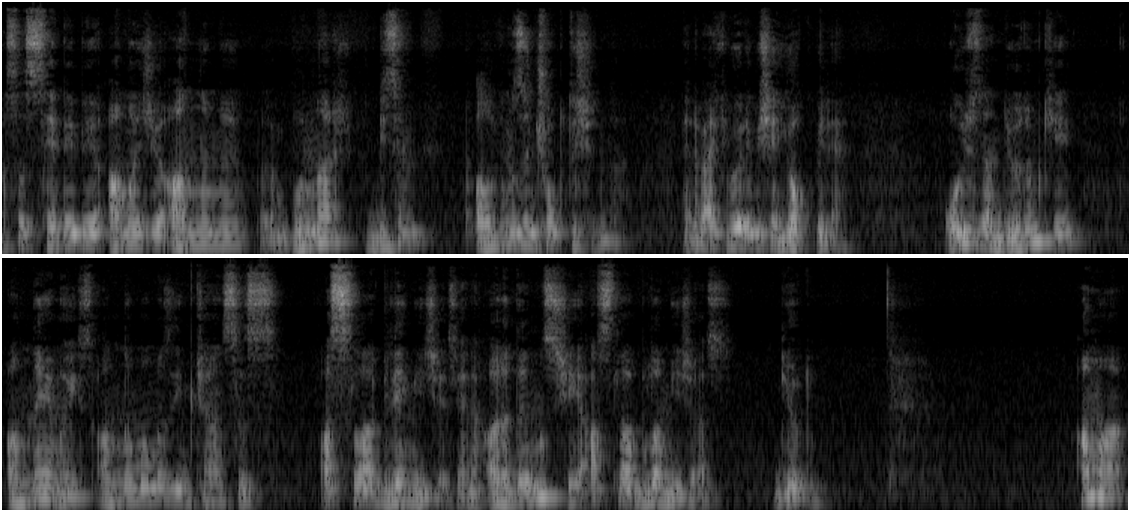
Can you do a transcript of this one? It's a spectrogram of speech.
aslında sebebi, amacı, anlamı bunlar bizim algımızın çok dışında. Yani belki böyle bir şey yok bile. O yüzden diyordum ki anlayamayız. Anlamamız imkansız. Asla bilemeyeceğiz. Yani aradığımız şeyi asla bulamayacağız diyordum. Ama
